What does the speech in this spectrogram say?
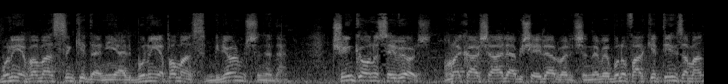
Bunu yapamazsın ki Daniel. Bunu yapamazsın. Biliyor musun neden? Çünkü onu seviyoruz. Ona karşı hala bir şeyler var içinde ve bunu fark ettiğin zaman,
